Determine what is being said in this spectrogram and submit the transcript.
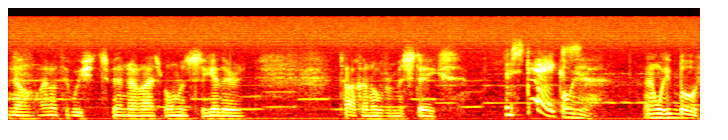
No, I don't think we should spend our last moments together talking over mistakes. Mistakes? Oh, yeah. And we both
